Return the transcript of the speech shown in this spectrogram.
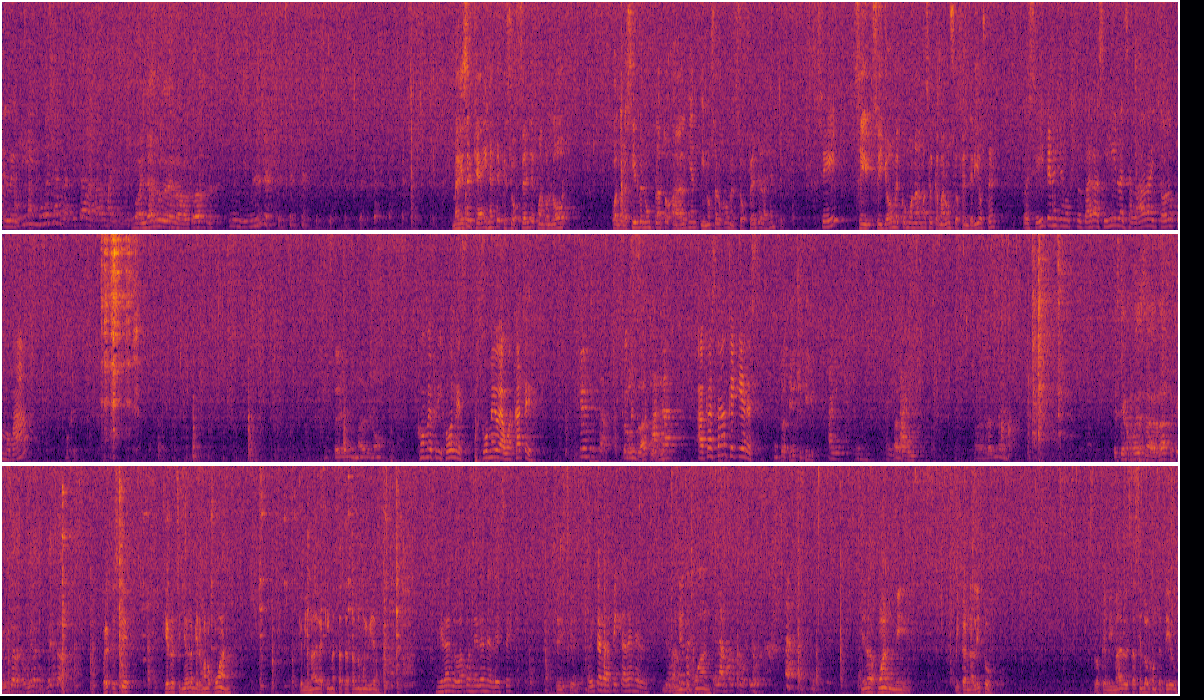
El, Bañándose en el lavatrastes. Me dicen que hay gente que se ofende cuando no, cuando le sirven un plato a alguien y no se lo comen. Se ofende la gente. ¿Sí? Si, si yo me como nada más el camarón, ¿se ofendería usted? Pues sí, tiene que observar así la ensalada y todo como va. Ok. Usted, mi madre, no. Come frijoles, come aguacate. ¿Qué gusta? come- Acá. Acá están, ¿qué quieres? Un platillo chiquillo. Ahí. Para, Ahí. para agarrarme. Es que no puedes agarrar hasta que no sea la comida completa. Pues, es que quiero enseñarle a mi hermano Juan que mi madre aquí me está tratando muy bien. Mira, lo va a poner en el ese. Sí, que Ahorita le va a picar en el... mi ¿cómo se hermanito? Juan. El amor propio. Mira, Juan, mi, mi carnalito. Lo que mi madre le está haciendo al consentido.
